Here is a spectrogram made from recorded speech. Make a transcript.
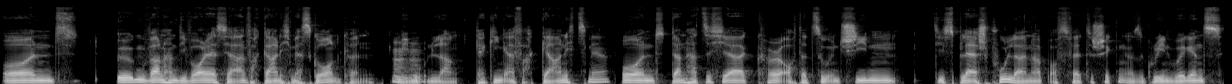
Und irgendwann haben die Warriors ja einfach gar nicht mehr scoren können, mhm. minutenlang. Da ging einfach gar nichts mehr. Und dann hat sich ja Kerr auch dazu entschieden, die Splash Pool Lineup aufs Feld zu schicken, also Green Wiggins,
